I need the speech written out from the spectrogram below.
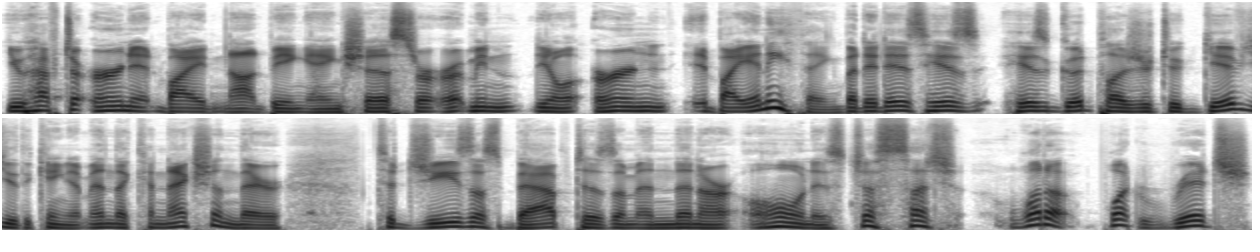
you have to earn it by not being anxious, or, or, I mean, you know, earn it by anything, but it is his his good pleasure to give you the kingdom, and the connection there to Jesus' baptism and then our own is just such what a what rich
